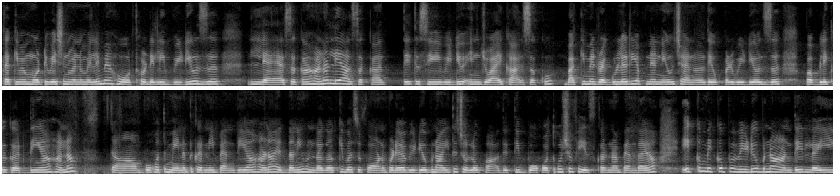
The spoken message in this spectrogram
ਤਾਂ ਕਿ ਮੈਂ ਮੋਟੀਵੇਸ਼ਨ ਮੈਨੂੰ ਮਿਲੇ, ਮੈਂ ਹੋਰ ਤੁਹਾਡੇ ਲਈ ਵੀਡੀਓਜ਼ ਲੈ ਸਕਾਂ ਹੈ ਨਾ ਲਿਆ ਸਕਾਂ ਅਤੇ ਤੁਸੀਂ ਵੀਡੀਓ ਇੰਜੋਏ ਕਰ ਸਕੋ। ਬਾਕੀ ਮੈਂ ਰੈਗੂਲਰ ਹੀ ਆਪਣੇ ਨਿਊ ਚੈਨਲ ਦੇ ਉੱਪਰ ਵੀਡੀਓਜ਼ ਪਬਲਿਕ ਕਰਦੀ ਹਾਂ ਹੈ ਨਾ ਤਾਂ ਬਹੁਤ ਮਿਹਨਤ ਕਰਨੀ ਪੈਂਦੀ ਆ ਹੈ ਨਾ ਇੱਦਾਂ ਨਹੀਂ ਹੁੰਦਾ ਗਾ ਕਿ ਬਸ ਫੋਨ ਫੜਿਆ ਵੀਡੀਓ ਬਣਾਈ ਅਤੇ ਚਲੋ ਪਾ ਦਿੱਤੀ। ਬਹੁਤ ਕੁਛ ਫੇਸ ਕਰਨਾ ਪੈਂਦਾ ਆ। ਇੱਕ ਮੇਕਅਪ ਵੀਡੀਓ ਬਣਾਉਣ ਦੇ ਲਈ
